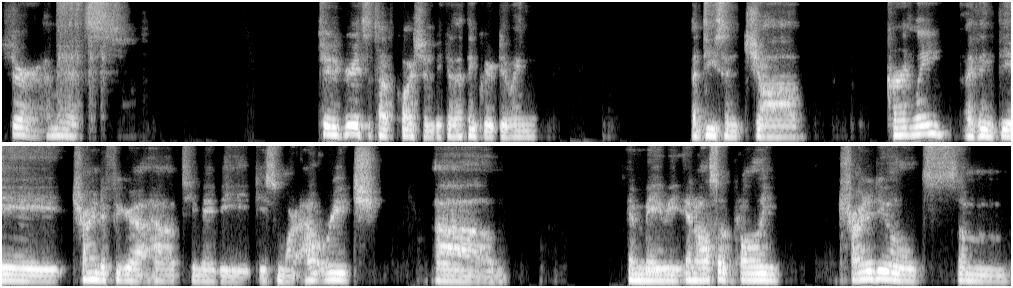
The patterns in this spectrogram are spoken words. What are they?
Sure. I mean, it's to a degree, it's a tough question because I think we're doing a decent job currently. I think the trying to figure out how to maybe do some more outreach. Um, and maybe, and also probably try to do some.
